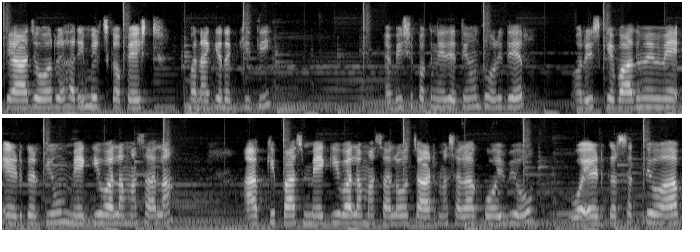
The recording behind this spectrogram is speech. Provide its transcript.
प्याज और हरी मिर्च का पेस्ट बना के रखी थी। अभी इसे पकने देती हूँ थोड़ी देर। और इसके बाद में मैं ऐड करती हूँ मैगी वाला मसाला। आपके पास मैगी वाला मसाला हो चाट मसाला कोई भी हो, वो ऐड कर सकते हो आप।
